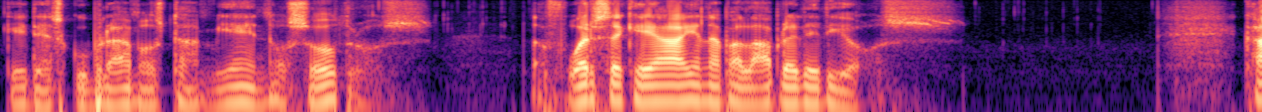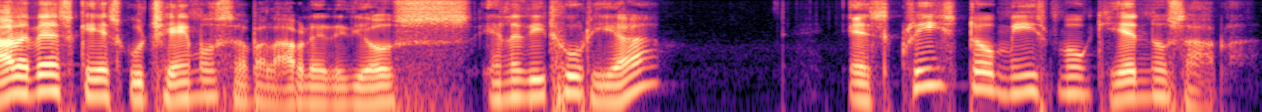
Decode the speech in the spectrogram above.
Que descubramos también nosotros la fuerza que hay en la palabra de Dios. Cada vez que escuchemos la palabra de Dios en la liturgia, es Cristo mismo quien nos habla,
